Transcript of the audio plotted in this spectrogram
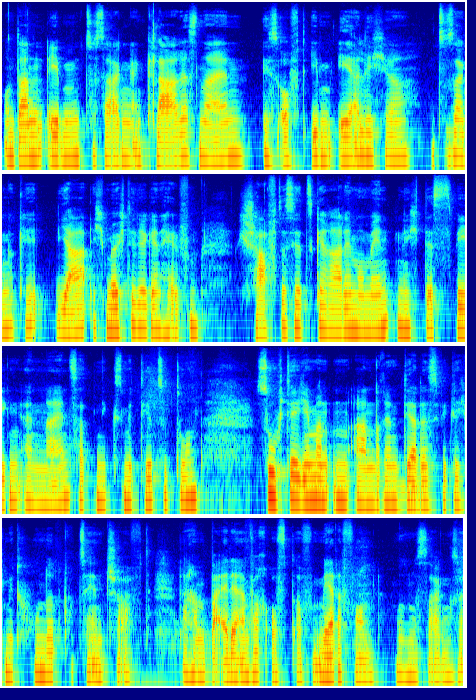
Und dann eben zu sagen, ein klares Nein ist oft eben ehrlicher und zu sagen, okay, ja, ich möchte dir gern helfen, ich schaffe das jetzt gerade im Moment nicht, deswegen ein Nein, es hat nichts mit dir zu tun such dir jemanden anderen, der das wirklich mit 100 Prozent schafft. Da haben beide einfach oft auf mehr davon, muss man sagen. So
